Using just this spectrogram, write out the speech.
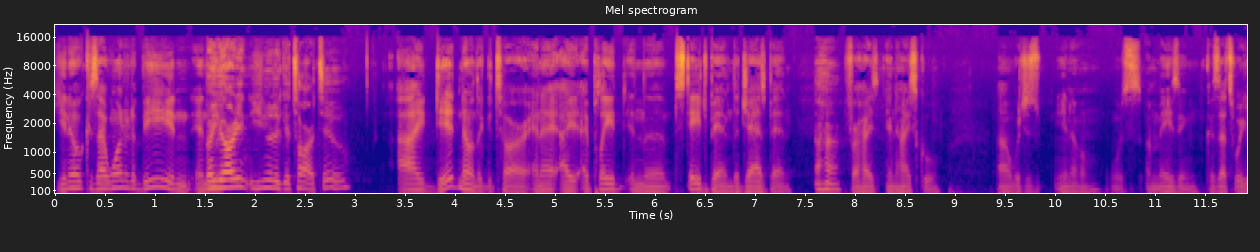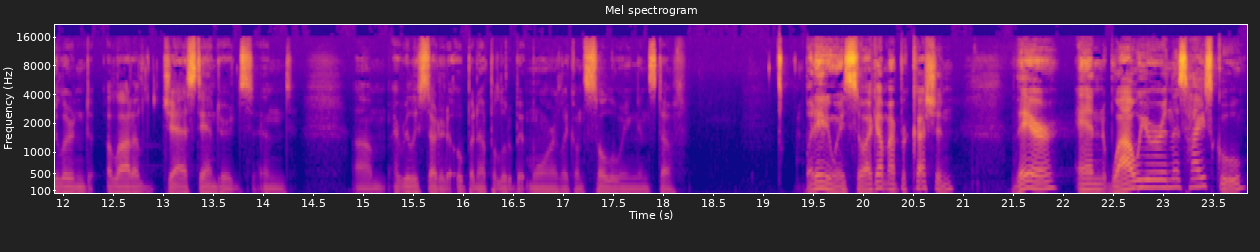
you know, because I wanted to be in. in but the- you already you knew the guitar too. I did know the guitar, and I, I, I played in the stage band, the jazz band, Uh-huh. for high in high school, uh, which is you know was amazing because that's where you learned a lot of jazz standards, and um, I really started to open up a little bit more, like on soloing and stuff. But anyway, so I got my percussion there, and while we were in this high school,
